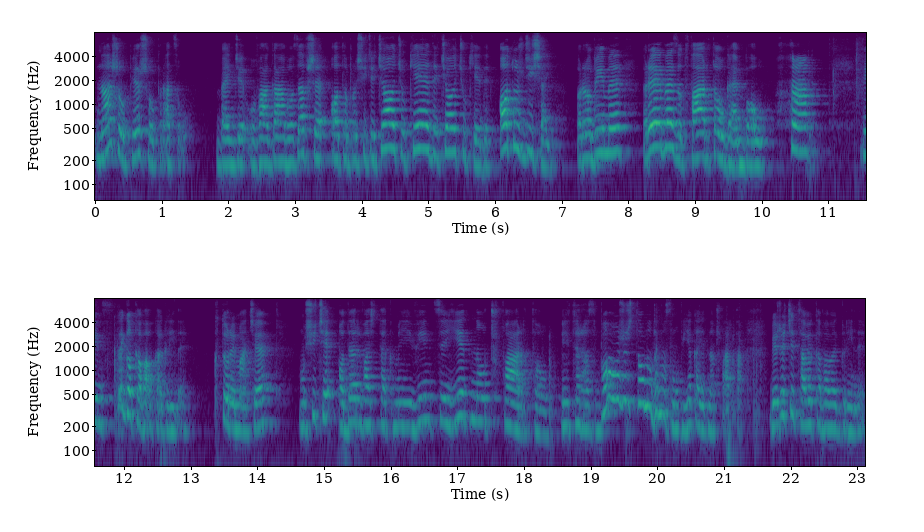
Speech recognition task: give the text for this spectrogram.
Naszą pierwszą pracą będzie, uwaga, bo zawsze o to prosicie, ciociu, kiedy, ciociu, kiedy. Otóż dzisiaj robimy rybę z otwartą gębą. Ha! Więc z tego kawałka gliny, który macie, musicie oderwać tak mniej więcej jedną czwartą. I teraz, Bożeż, co ona do nas mówi? Jaka jedna czwarta? Bierzecie cały kawałek gliny.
